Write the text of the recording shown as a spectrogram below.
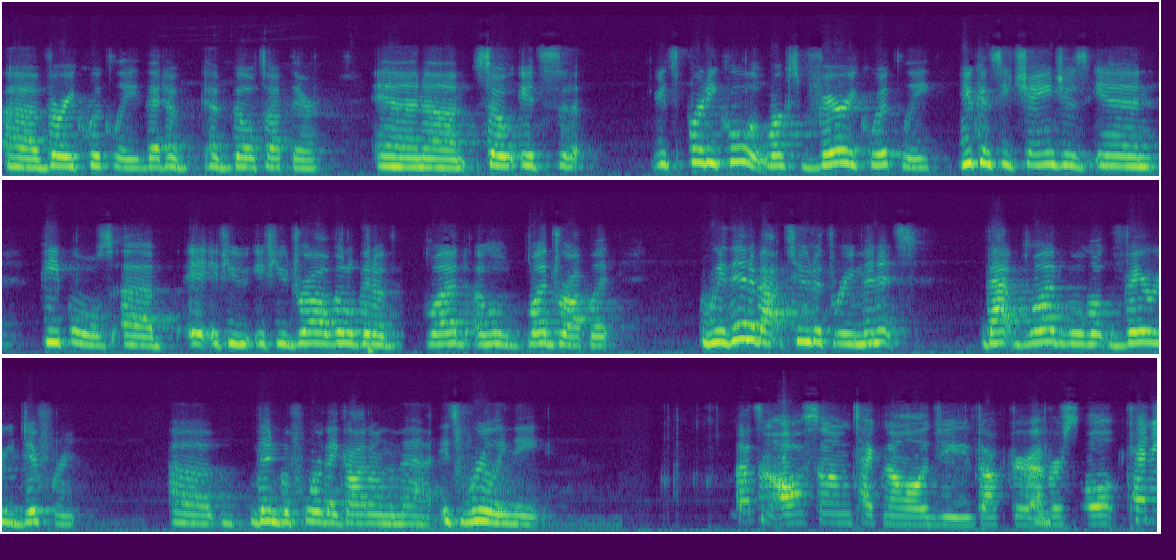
uh, very quickly that have, have built up there. And um, so it's uh, it's pretty cool. It works very quickly. You can see changes in people's uh, if you if you draw a little bit of blood, a little blood droplet, within about two to three minutes, that blood will look very different uh, than before they got on the mat. It's really neat. That's an awesome technology, Dr. Eversull. Kenny,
